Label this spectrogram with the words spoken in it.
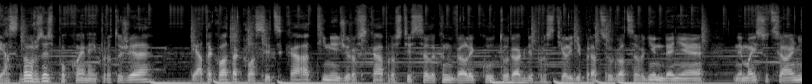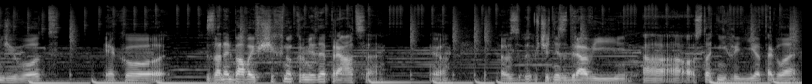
já jsem tam hrozně spokojený, protože já taková ta klasická teenagerovská prostě Silicon Valley kultura, kdy prostě lidi pracují 20 hodin denně, nemají sociální život, jako zanedbávají všechno kromě té práce, jo včetně zdraví a, a ostatních lidí a takhle,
